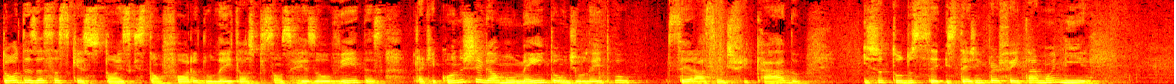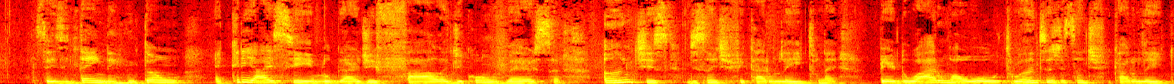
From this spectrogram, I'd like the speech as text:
Todas essas questões que estão fora do leito, elas precisam ser resolvidas para que quando chegar o momento onde o leito será santificado, isso tudo esteja em perfeita harmonia. Vocês entendem? Então, é criar esse lugar de fala, de conversa, antes de santificar o leito, né? Perdoar um ao outro antes de santificar o leito.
